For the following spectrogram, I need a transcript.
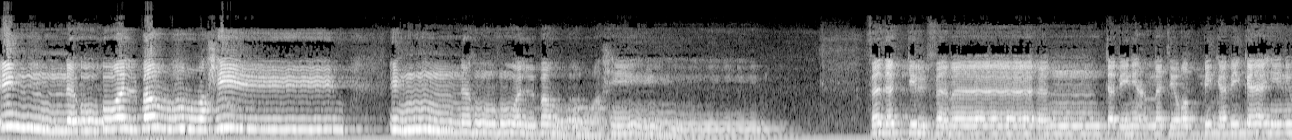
إنه هو البر الرحيم. إنه هو البر الرحيم. فذكر فما أنت بنعمة ربك بكاهن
